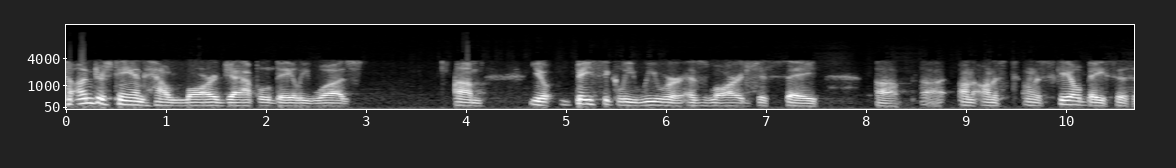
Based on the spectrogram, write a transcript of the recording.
to understand how large Apple Daily was, um, you know, basically we were as large as say uh, uh, on on a on a scale basis,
